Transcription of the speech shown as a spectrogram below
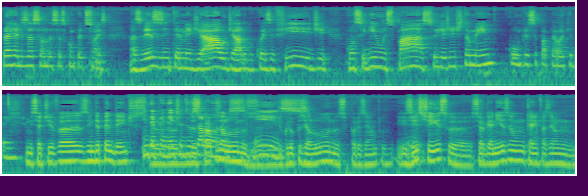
para a realização dessas competições. Às vezes, intermediar o diálogo com a Exefid, conseguir um espaço e a gente também cumpre esse papel aqui dentro. Iniciativas independentes Independente do, do, dos, dos próprios alunos, de grupos de alunos, por exemplo. Existe isso. isso. Se organizam, querem fazer um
